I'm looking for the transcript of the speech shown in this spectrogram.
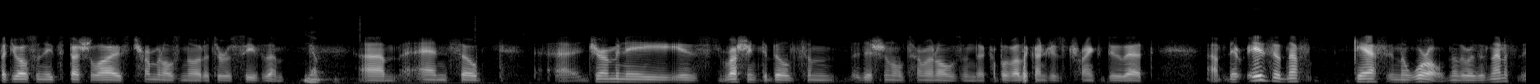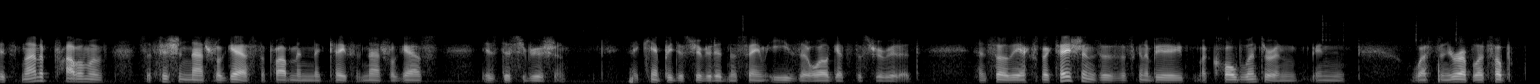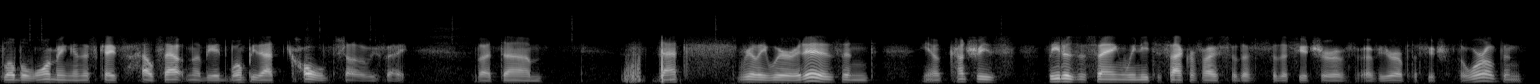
but you also need specialized terminals in order to receive them. Yep. Um, and so uh, Germany is rushing to build some additional terminals, and a couple of other countries are trying to do that. Um, there is enough gas in the world. In other words, it's not a, it's not a problem of sufficient natural gas. The problem in the case of natural gas is distribution. It can't be distributed in the same ease that oil gets distributed. And so the expectations is it's going to be a cold winter in in Western Europe. Let's hope global warming in this case helps out, and it'll be, it won't be that cold, shall we say. But um, that's really where it is, and you know, countries leaders are saying we need to sacrifice for the for the future of, of Europe, the future of the world, and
